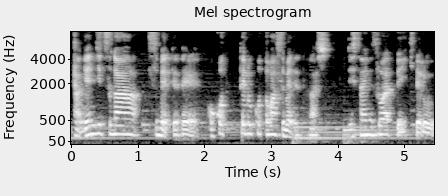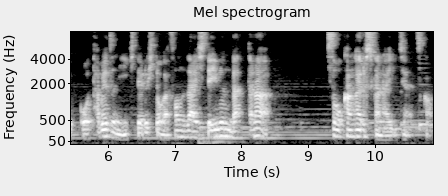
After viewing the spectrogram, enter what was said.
現実が全てで、起こってることは全て正しい。実際にそうやって生きてる、こう食べずに生きてる人が存在しているんだったら、そう考えるしかないじゃないですか。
